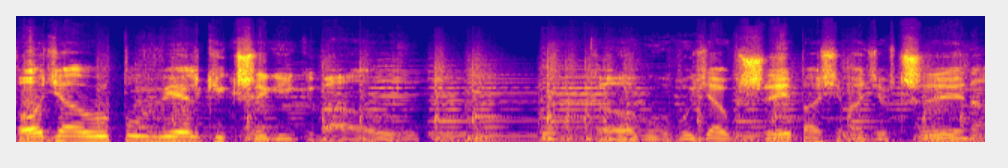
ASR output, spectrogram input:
Podział półwielki krzyk i gwałt. Komu w udział przypaść ma dziewczyna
